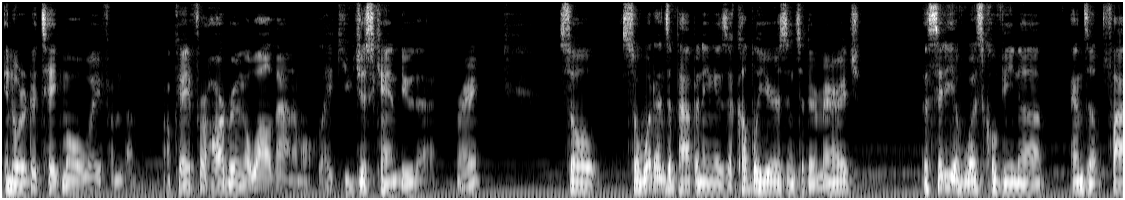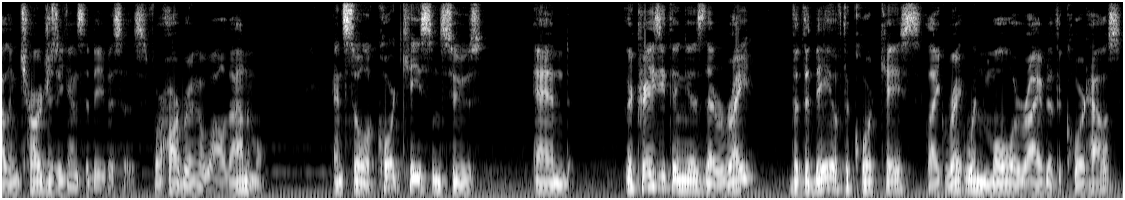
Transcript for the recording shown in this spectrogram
in order to take Moe away from them, okay, for harboring a wild animal. Like you just can't do that, right? So so what ends up happening is a couple years into their marriage, the city of West Covina ends up filing charges against the Davises for harboring a wild animal. And so a court case ensues and the crazy thing is that right the, the day of the court case, like right when Moe arrived at the courthouse,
